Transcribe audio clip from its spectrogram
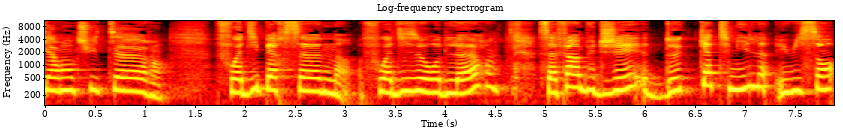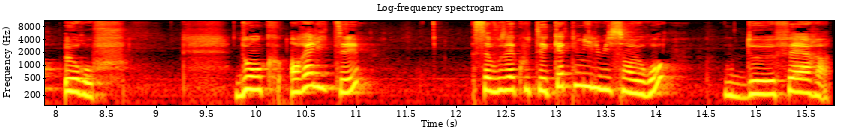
48 heures fois 10 personnes fois 10 euros de l'heure. Ça fait un budget de 4800 euros. Donc en réalité, ça vous a coûté 4800 euros de faire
